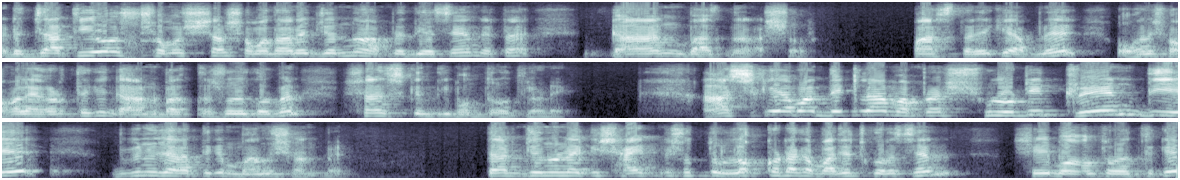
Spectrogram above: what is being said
একটা জাতীয় সমস্যা সমাধানের জন্য আপনি দিয়েছেন একটা গান বাজনার আসর। পাঁচ তারিখে আপনি ওখানে সকাল এগারো থেকে গান বাজনা শুরু করবেন সাংস্কৃতিক মন্ত্রণালয়ে। আজকে আবার দেখলাম আপনার ষোলোটি ট্রেন দিয়ে বিভিন্ন জায়গা থেকে মানুষ আনবেন। তার জন্য নাকি ষাট সত্তর লক্ষ টাকা বাজেট করেছেন সেই মন্ত্রণালয় থেকে,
